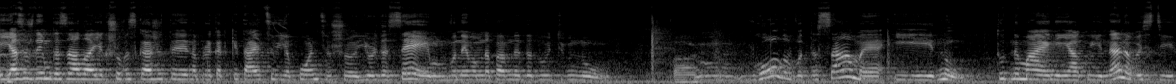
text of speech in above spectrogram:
І я завжди їм казала, якщо ви скажете, наприклад, китайцю, японцю, що you're the same, вони вам напевне дадуть ну Так. в голову те саме, і ну тут немає ніякої ненависті,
